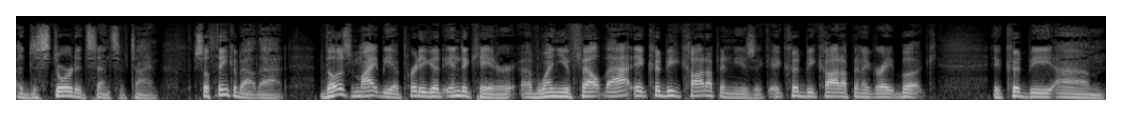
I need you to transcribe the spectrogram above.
a distorted sense of time. So think about that. Those might be a pretty good indicator of when you felt that. It could be caught up in music. It could be caught up in a great book. It could be um,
